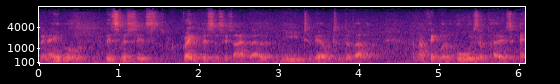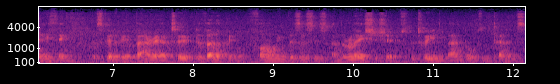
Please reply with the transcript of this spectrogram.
to enable the businesses, great businesses out there that need to be able to develop. And I think we'll always oppose anything that's going to be a barrier to developing farming businesses and the relationships between landlords and tenants,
